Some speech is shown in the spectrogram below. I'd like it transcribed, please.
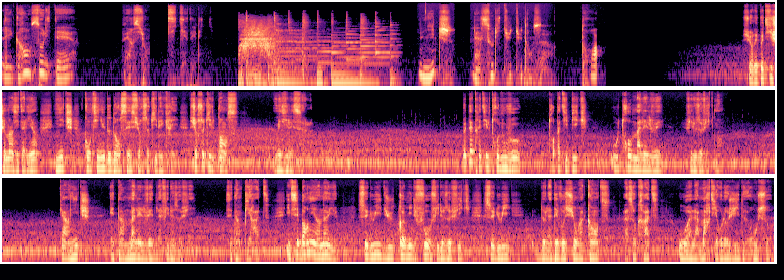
Les grands solitaires, version psychédélique. Nietzsche, la solitude du danseur. 3. Sur les petits chemins italiens, Nietzsche continue de danser sur ce qu'il écrit, sur ce qu'il pense, mais il est seul. Peut-être est-il trop nouveau, trop atypique ou trop mal élevé philosophiquement. Car Nietzsche est un mal élevé de la philosophie. C'est un pirate. Il s'est borné un œil, celui du comme il faut philosophique, celui de la dévotion à Kant, à Socrate ou à la martyrologie de Rousseau.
